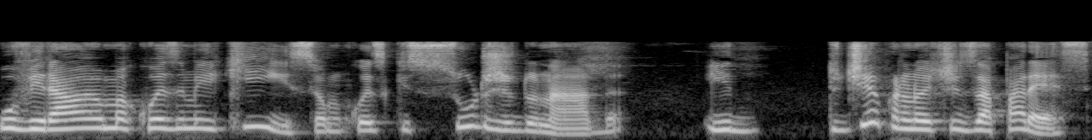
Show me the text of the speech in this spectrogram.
o viral é uma coisa meio que isso, é uma coisa que surge do nada e do dia pra noite desaparece.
